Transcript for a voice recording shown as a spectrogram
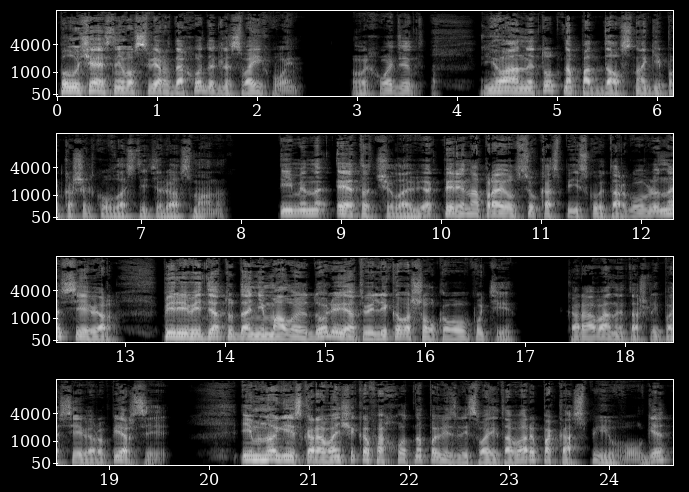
получая с него сверхдоходы для своих войн. Выходит, Иоанн и тут нападал с ноги по кошельку властителю Османа. Именно этот человек перенаправил всю Каспийскую торговлю на север, переведя туда немалую долю и от Великого Шелкового пути. Караваны-то шли по северу Персии, и многие из караванщиков охотно повезли свои товары по Каспию и Волге,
